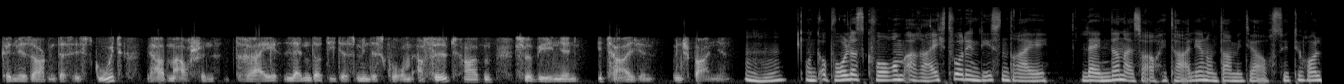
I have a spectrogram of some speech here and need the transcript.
können wir sagen, das ist gut. Wir haben auch schon drei Länder, die das Mindestquorum erfüllt haben. Slowenien, Italien und Spanien. Mhm. Und obwohl das Quorum erreicht wurde in diesen drei Ländern, also auch Italien und damit ja auch Südtirol.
